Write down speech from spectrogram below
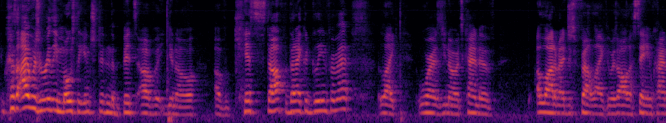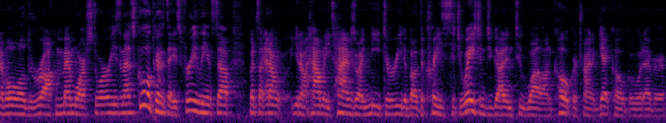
because I was really mostly interested in the bits of you know of Kiss stuff that I could glean from it. Like whereas you know it's kind of a lot of it I just felt like it was all the same kind of old rock memoir stories, and that's cool because it Ace Frehley and stuff. But it's like I don't, you know, how many times do I need to read about the crazy situations you got into while on coke or trying to get coke or whatever?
